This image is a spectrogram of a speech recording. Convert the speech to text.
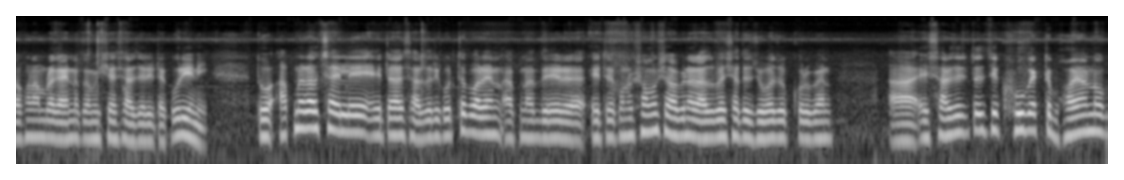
তখন আমরা গাইনোকমিশিয়া সার্জারিটা করিয়ে নিই। তো আপনারাও চাইলে এটা সার্জারি করতে পারেন। আপনাদের এটা কোনো সমস্যা হবে না। রাজভাইয়ের সাথে যোগাযোগ করবেন। এই সার্জারিটা যে খুব একটা ভয়ানক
